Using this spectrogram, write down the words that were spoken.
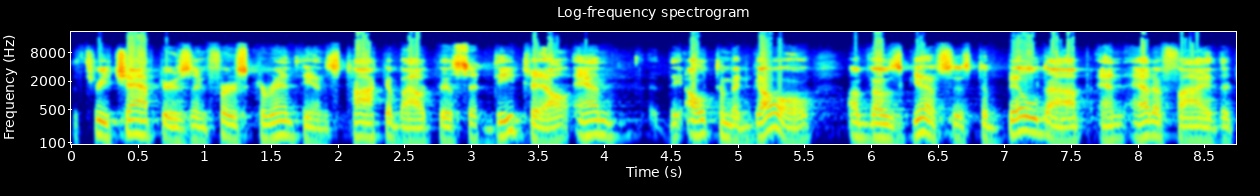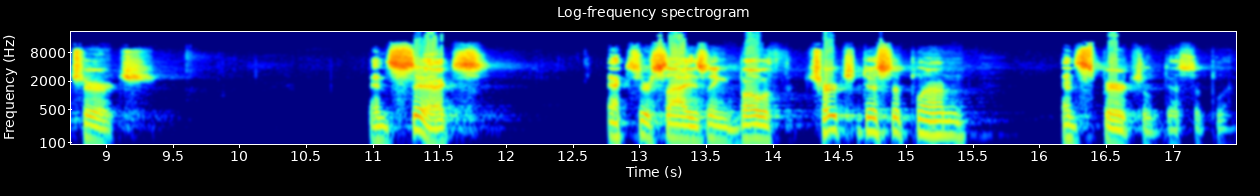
The three chapters in 1 Corinthians talk about this in detail, and the ultimate goal of those gifts is to build up and edify the church. And six, exercising both church discipline and spiritual discipline.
